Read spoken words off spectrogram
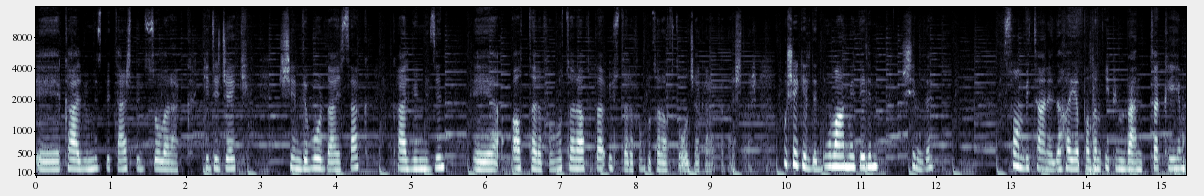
Ee, kalbimiz bir ters bir düz olarak gidecek. Şimdi buradaysak kalbimizin e, alt tarafı bu tarafta, üst tarafı bu tarafta olacak arkadaşlar. Bu şekilde devam edelim. Şimdi son bir tane daha yapalım. İpimi ben takayım.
